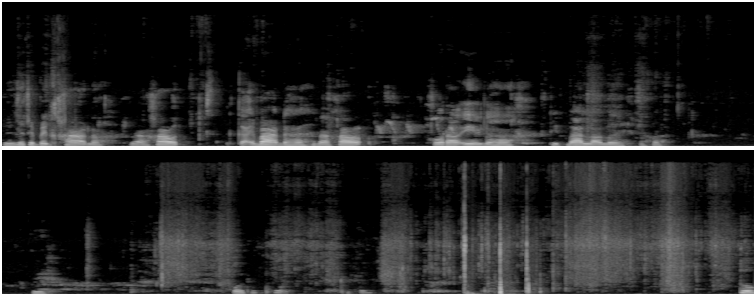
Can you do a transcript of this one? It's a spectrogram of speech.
นี่ก็จะเป็นข้าวเนาะนาข้าวไก่บ้านนะคะนาข้าวของเราเองนะคะ ติดบ้านเราเลยนะคะนี่โอ้ทุกคนต้อง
